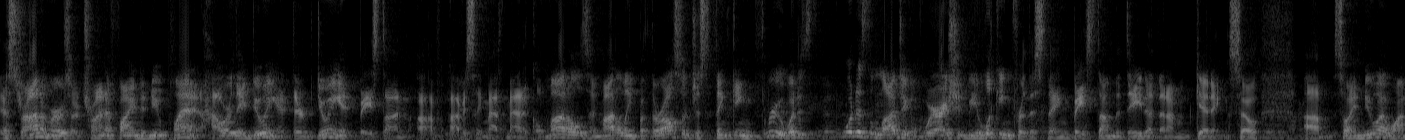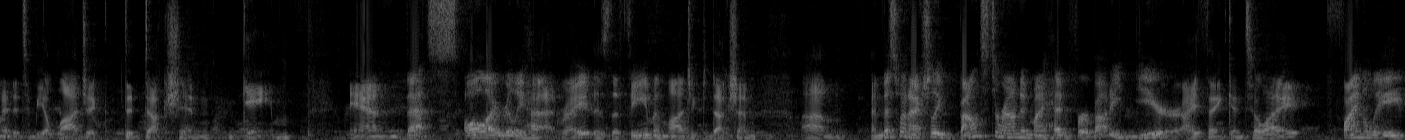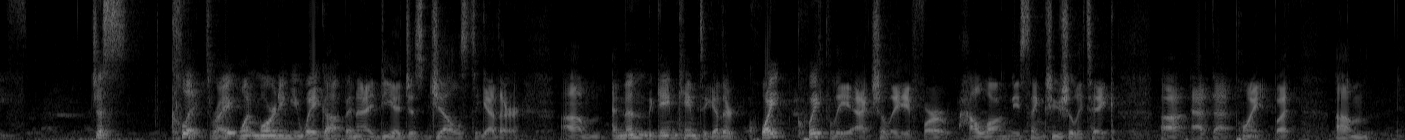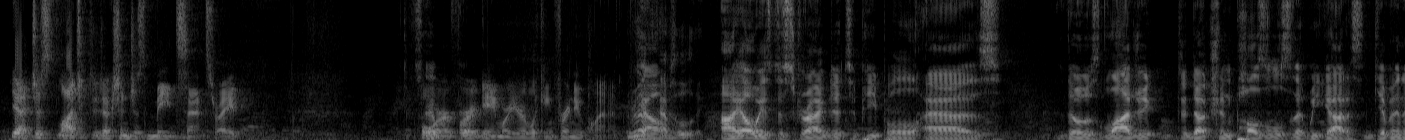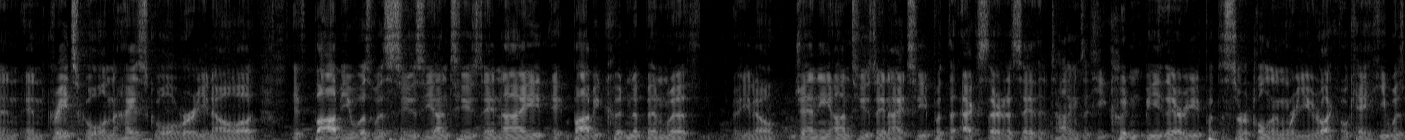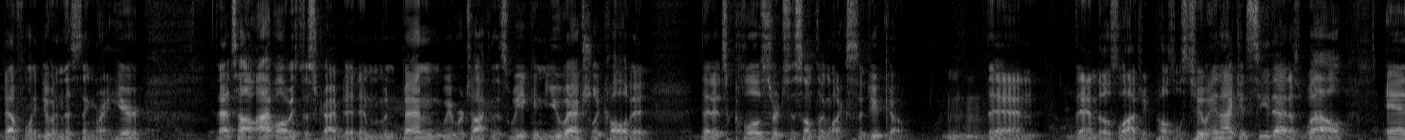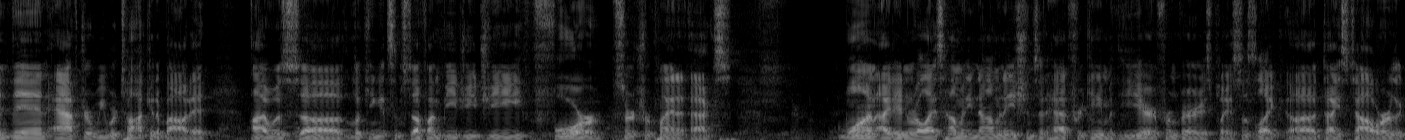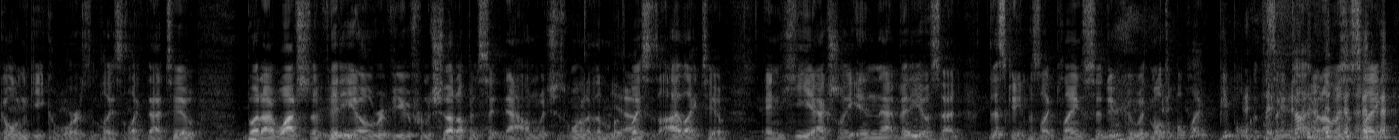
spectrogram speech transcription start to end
astronomers are trying to find a new planet. How are they doing it? They're doing it based on uh, obviously mathematical models and modeling, but they're also just thinking through what is what is the logic of where I should be looking for this thing based on the data that I'm getting. So, um, so I knew I wanted it to be a logic deduction game, and that's all I really had. Right, is the theme and logic deduction. Um, and this one actually bounced around in my head for about a year, I think, until I finally f- just clicked, right? One morning you wake up and an idea just gels together. Um, and then the game came together quite quickly, actually, for how long these things usually take uh, at that point. But um, yeah, just logic deduction just made sense, right? For, for a game where you're looking for a new planet. Yeah, Now, absolutely. I always described it to people as those logic deduction puzzles that we got given in, in grade school and high school, where you know, uh, if Bobby was with Susie on Tuesday night, it, Bobby couldn't have been with you know, Jenny on Tuesday night. So you put the X there to say the times that he couldn't be there. You put the circle in where you're like, okay, he was definitely doing this thing right here. That's how I've always described it. And when Ben, we were talking this week, and you actually called it that it's closer to something like Sudoku than than those logic puzzles too. And I could see that as well. And then after we were talking about it, I was uh, looking at some stuff on BGG for Search for Planet X. One, I didn't realize how many nominations it had for Game of the Year from various places like uh, Dice Tower, the Golden Geek Awards, and places like that too. But I watched a video review from Shut Up and Sit Down, which is one of the Yeah. places I like to. And he actually, in that video, said, This game is like playing Sudoku with multiple play- people at the same time. And I was just like,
